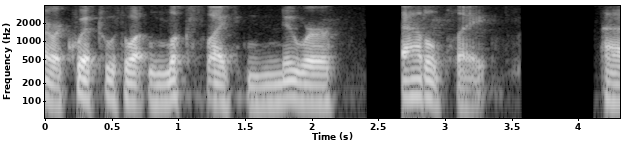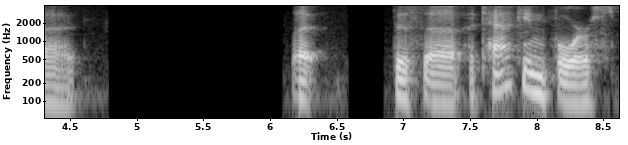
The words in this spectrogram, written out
are equipped with what looks like newer battle plate. Uh, but this uh, attacking force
